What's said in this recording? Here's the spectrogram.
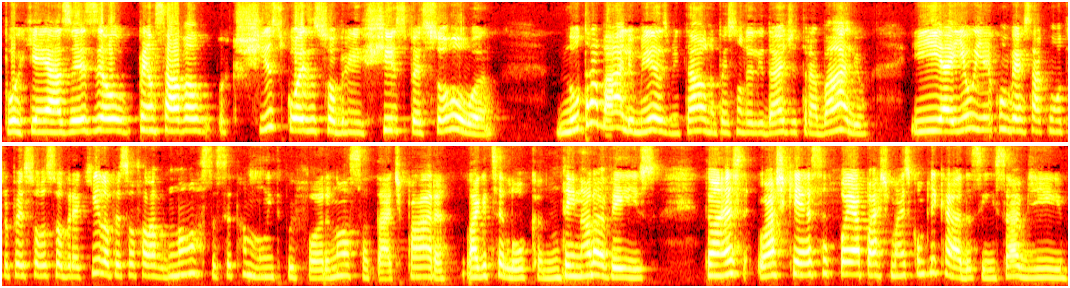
Porque às vezes eu pensava X coisas sobre X pessoa no trabalho mesmo e tal, na personalidade de trabalho, e aí eu ia conversar com outra pessoa sobre aquilo, a pessoa falava: Nossa, você tá muito por fora. Nossa, Tati, para, larga de ser louca, não tem nada a ver isso. Então, essa, eu acho que essa foi a parte mais complicada, assim, sabe? De,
